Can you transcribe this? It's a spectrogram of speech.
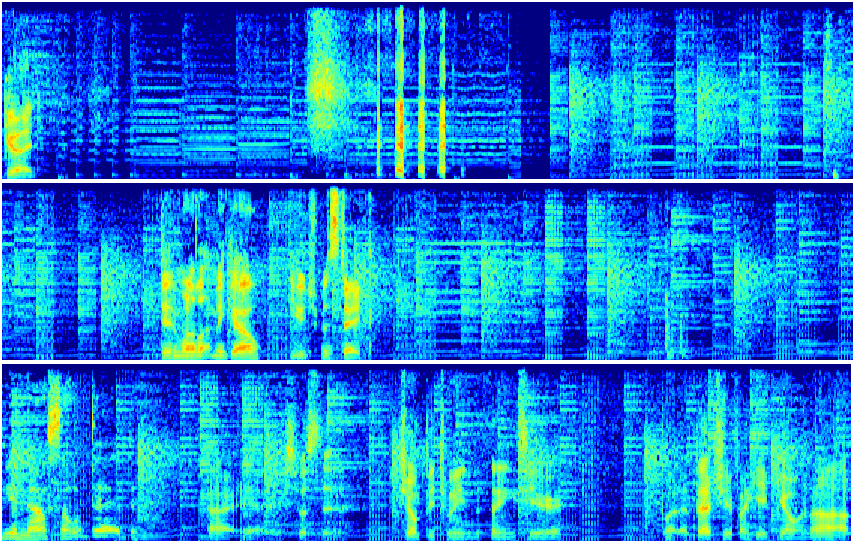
Good. didn't want to let me go. Huge mistake. You're now somewhat dead. Alright, yeah, you're supposed to jump between the things here. But I bet you if I keep going up.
